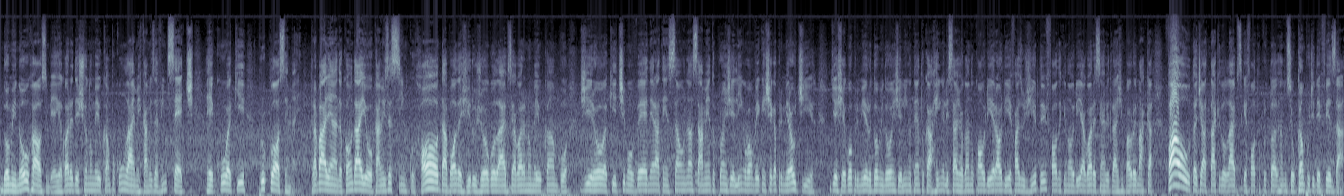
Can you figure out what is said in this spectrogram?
Dominou o Hausenberg, agora deixou no meio campo com o Leimer, camisa 27. Recua aqui pro Klosserman. Trabalhando com o Dayo, camisa 5. Roda a bola, gira o jogo. Leipzig agora no meio campo. Girou aqui Timo Werner. Atenção, lançamento pro Angelinho. Vamos ver quem chega primeiro é o Dia. Dia chegou primeiro, dominou Angelinho, tenta o carrinho. Ele está jogando com a Aurier. A Aurier faz o giro. Teve falta aqui no Aurier. Agora sim a arbitragem parou e marca falta de ataque do Leipzig. É falta pro Tottenham no seu campo de defesa.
